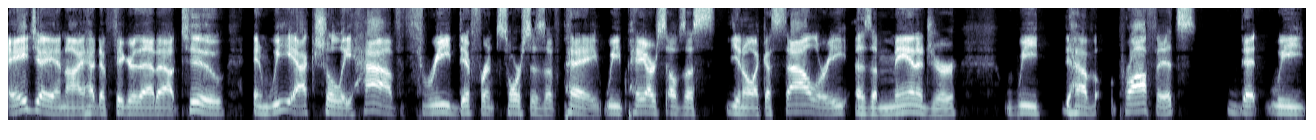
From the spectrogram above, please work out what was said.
aj and i had to figure that out too and we actually have three different sources of pay we pay ourselves a you know like a salary as a manager we have profits that we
